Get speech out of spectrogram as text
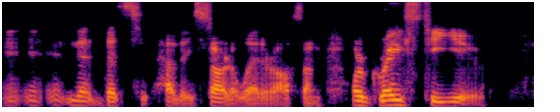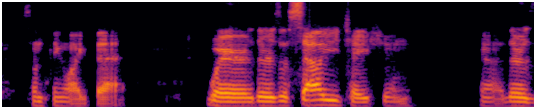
And, and that, that's how they start a letter off, something or grace to you, something like that, where there's a salutation uh, there's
